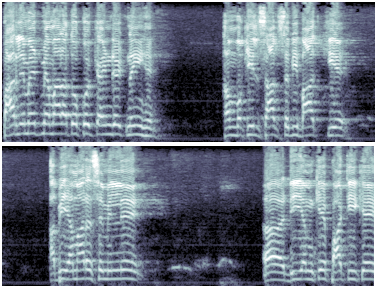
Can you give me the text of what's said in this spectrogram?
پارلیمنٹ میں ہمارا تو کوئی کینڈیڈیٹ نہیں ہے۔ ہم وکیل صاحب سے بھی بات کیے۔ ابھی ہمارے سے ملنے ڈی ایم کے، پارٹی کے،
